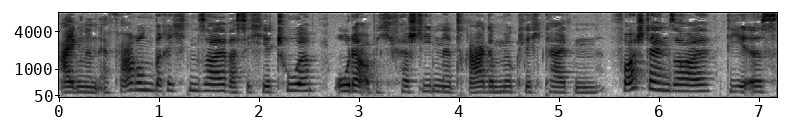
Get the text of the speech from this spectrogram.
eigenen Erfahrungen berichten soll, was ich hier tue, oder ob ich verschiedene Tragemöglichkeiten vorstellen soll, die es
